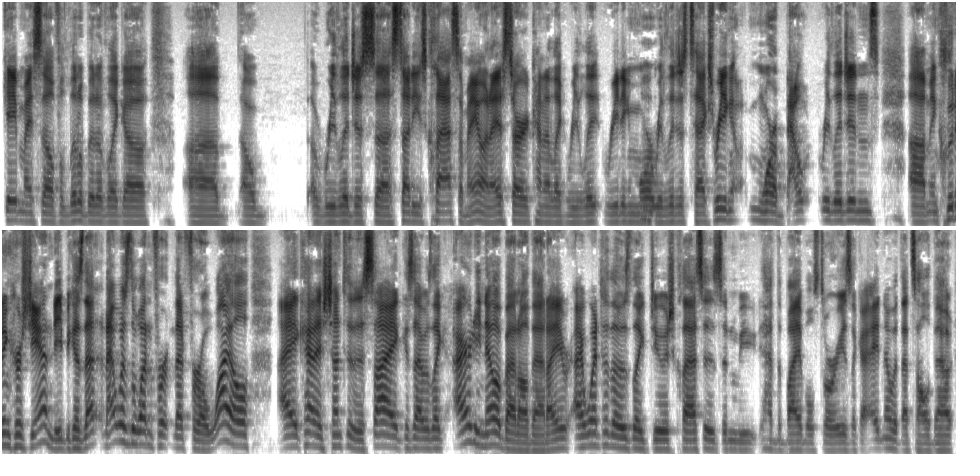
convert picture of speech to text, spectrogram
gave myself a little bit of like a uh, a a religious uh, studies class on my own. I just started kind of like reli- reading more Hmm. religious texts, reading more about religions, um, including Christianity, because that that was the one for that for a while I kind of shunted aside because I was like, I already know about all that. I I went to those like Jewish classes and we had the Bible stories. Like I know what that's all about.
